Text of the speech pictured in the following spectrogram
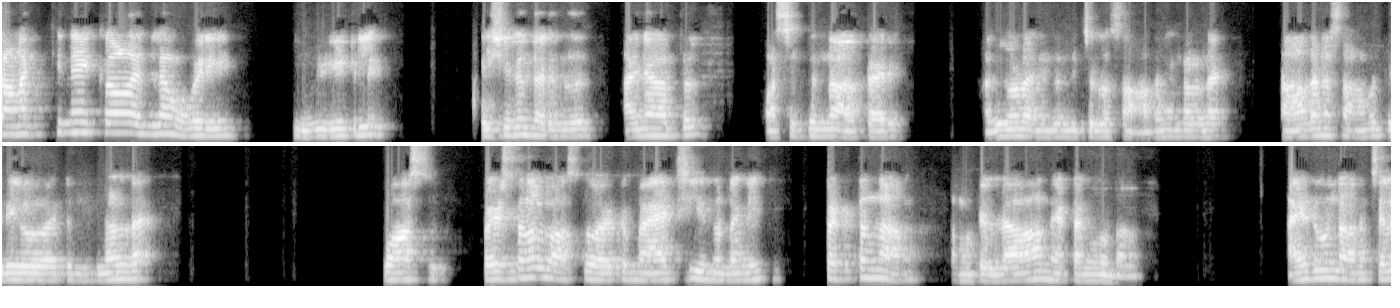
കണക്കിനേക്കാളെല്ലാം ഉപരി വീട്ടിൽ ഐശ്വര്യം തരുന്നത് അതിനകത്ത് വസിക്കുന്ന ആൾക്കാർ അതിനോടനുബന്ധിച്ചുള്ള സാധനങ്ങളുടെ സാധന സാമഗ്രികളുമായിട്ട് നിങ്ങളുടെ വാസ്തു പേഴ്സണൽ വാസ്തുവായിട്ട് മാച്ച് ചെയ്യുന്നുണ്ടെങ്കിൽ പെട്ടെന്നാണ് നമുക്ക് എല്ലാ നേട്ടങ്ങളും ഉണ്ടാകും ആയതുകൊണ്ടാണ് ചില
